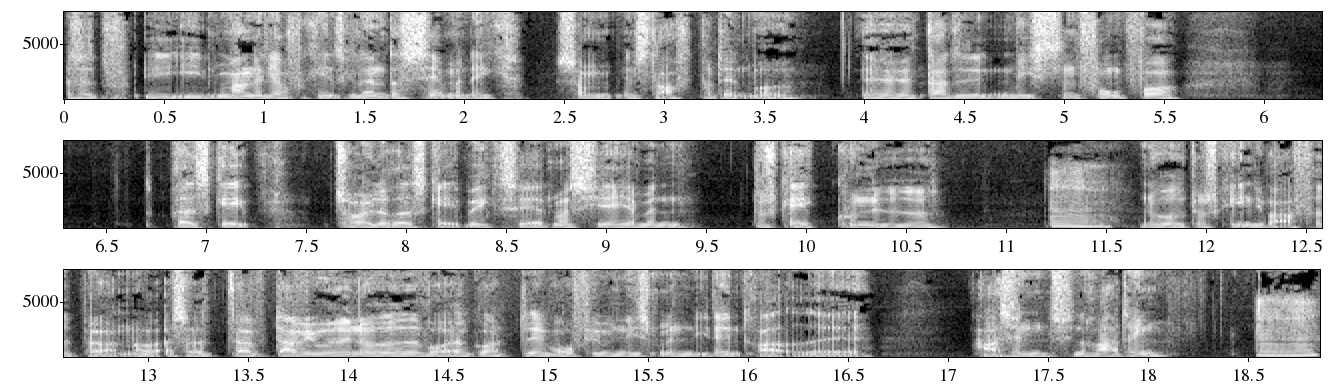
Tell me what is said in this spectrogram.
altså i, i mange af de afrikanske lande, der ser man det ikke som en straf på den måde. Øh, der er det mest en form for redskab, tøjleredskab, ikke? Til at man siger, jamen, du skal ikke kunne nyde Mm. noget, du skal egentlig bare føde børn. Og, altså, der, der er vi ude i noget, hvor jeg godt, øh, hvor feminismen i den grad øh, har sin, sin ret, ikke? Mm.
